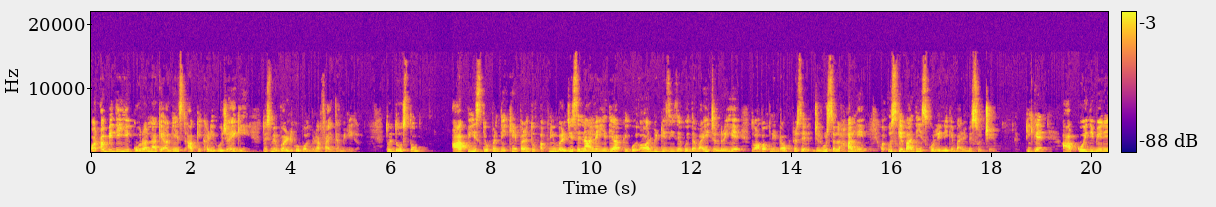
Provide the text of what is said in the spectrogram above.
और अब यदि ये कोरोना के अगेंस्ट आके खड़ी हो जाएगी तो इसमें वर्ल्ड को बहुत बड़ा फ़ायदा मिलेगा। तो दोस्तों आप भी इसके ऊपर देखें, परंतु अपनी मर्ज़ी से ना लें। यदि आपके कोई और भी डिज़ीज़ है कोई दवाई चल रही है तो आप अपने डॉक्टर से ज़रूर सलाह लें और उसके बाद ही इसको लेने के बारे में सोचें। ठीक है? आपको यदि मेरे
